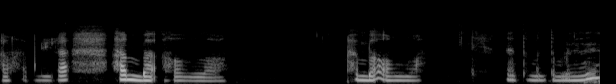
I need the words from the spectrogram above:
alhamdulillah hamba Allah. Hamba Allah. Nah, teman-teman,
